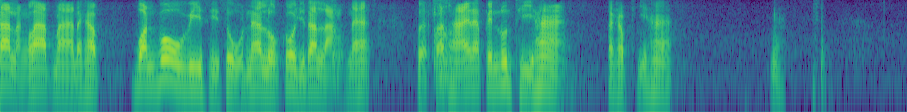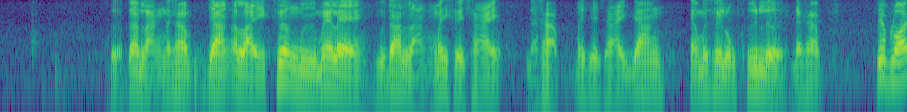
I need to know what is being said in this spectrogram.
ด้านหลังลาดมานะครับ Volvo V40 นะโลโก้อยู่ด้านหลังนะฮะเปิดฝาท้ายนะเป็นรุ่น T5 นะครับ T5 เปิดด้านหลังนะครับ ยางอะไหล่เครื่องมือแม่แรงอยู่ด้านหลังไม่เคยใช้นะครับ ไม่เคยใช้ยางยังไม่เคยลงพื้นเลยนะครับ เรียบร้อย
